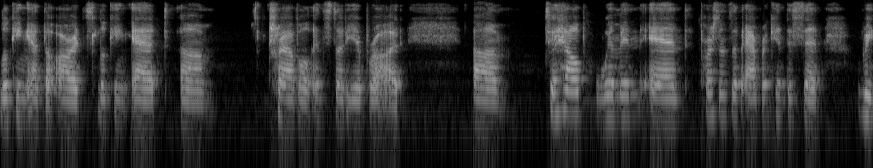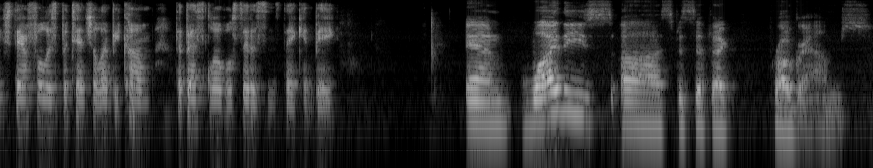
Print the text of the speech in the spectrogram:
looking at the arts, looking at um, travel and study abroad um, to help women and persons of African descent reach their fullest potential and become the best global citizens they can be. And why these uh, specific programs?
